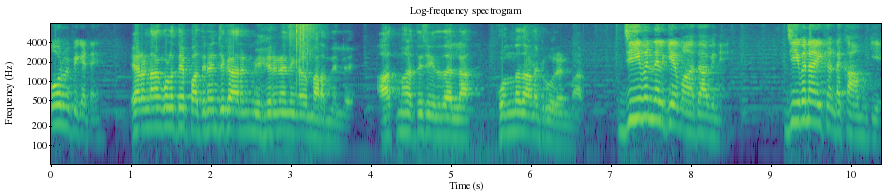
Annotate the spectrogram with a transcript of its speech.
ഓർമ്മിപ്പിക്കട്ടെ. എറണാകുളത്തെ പതിനഞ്ചുകാരൻ മിഹിറിനെ നിങ്ങൾ മറന്നില്ലേ? ആത്മഹത്യ ചെയ്തതല്ല കൊന്നതാണ് ക്രൂരന്മാർ. ജീവൻ നൽകിയ മാതാവിനെ ജീവനായി കണ്ട കാമുകിയെ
